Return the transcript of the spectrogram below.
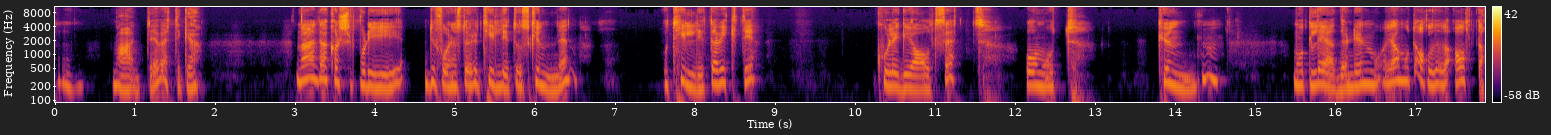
Nei, det vet jeg ikke. Nei, det er kanskje fordi du får en større tillit hos kunden din. Og tillit er viktig. Kollegialt sett. Og mot kunden. Mot lederen din. Ja, mot alle, alt, da.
